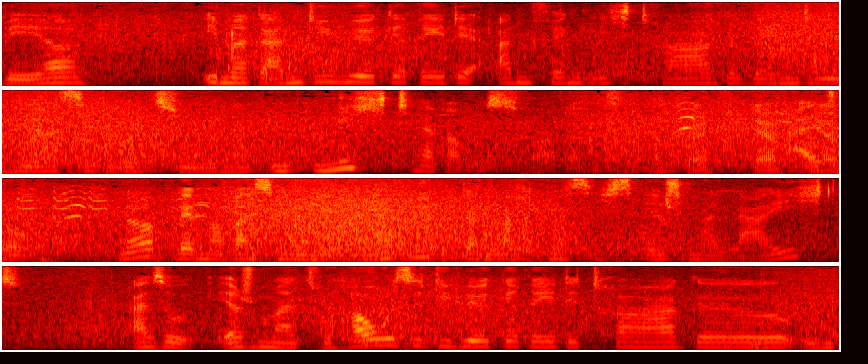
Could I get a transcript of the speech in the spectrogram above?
wäre, immer dann die Hörgeräte anfänglich trage, wenn die Hörsituationen nicht herausfordernd sind. Okay, ja, also, ja. Ne, wenn man was Neues einübt, dann macht man sich erstmal leicht. Also erstmal zu Hause die Hörgeräte trage mhm. und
